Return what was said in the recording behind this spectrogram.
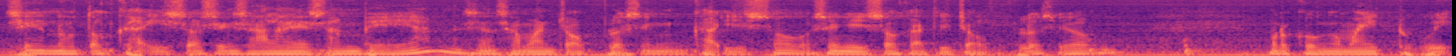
Sing nata gak iso sing salah sampean sing sampean coblos sing gak iso sing iso gak dicoblos ya mergo ngemahi duit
